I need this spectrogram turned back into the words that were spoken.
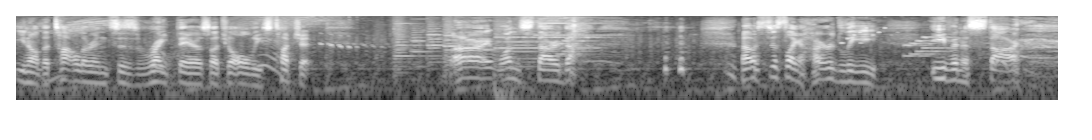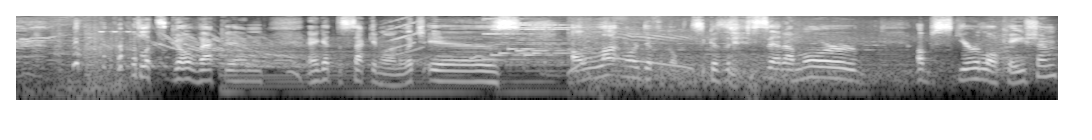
you know, the tolerance is right there so that you'll always touch it. Alright, one star down. that was just like hardly even a star. Let's go back in and get the second one, which is a lot more difficult because it's at a more obscure location.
